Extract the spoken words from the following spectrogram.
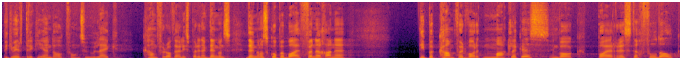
bietjie meer tricky en dalk vir ons. Hoe lyk like comfort of the Holy Spirit? Ek dink ons dink in ons koppe baie vinnig aan 'n tipe comfort waar dit maklik is en waar ek baie rustig voel dalk.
